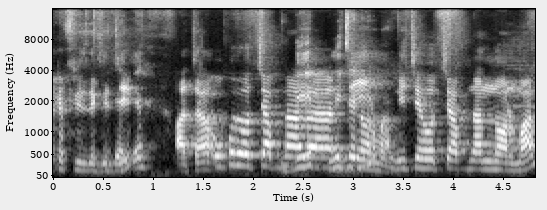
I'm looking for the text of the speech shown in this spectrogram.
একটা ফ্রিজ দেখেছি। আচ্ছা উপরে হচ্ছে আপনার নিচে normal। নিচে হচ্ছে আপনার নর্মাল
